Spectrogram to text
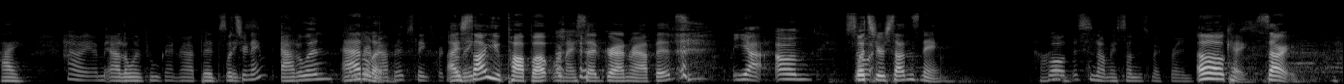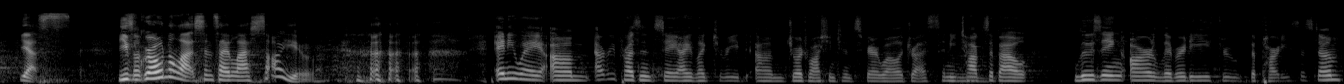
Hi. Hi, I'm Adeline from Grand Rapids. What's your name? Adeline. Adeline. Grand Rapids. Thanks for coming. I saw you pop up when I said Grand Rapids. Yeah. Um, so, What's your son's name? Hi. Well, this is not my son. This is my friend. oh, okay. Sorry. Yes. You've So- grown a lot since I last saw you. Anyway, um, every President's Day, I like to read um, George Washington's farewell address, and he talks about losing our liberty through the party system.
